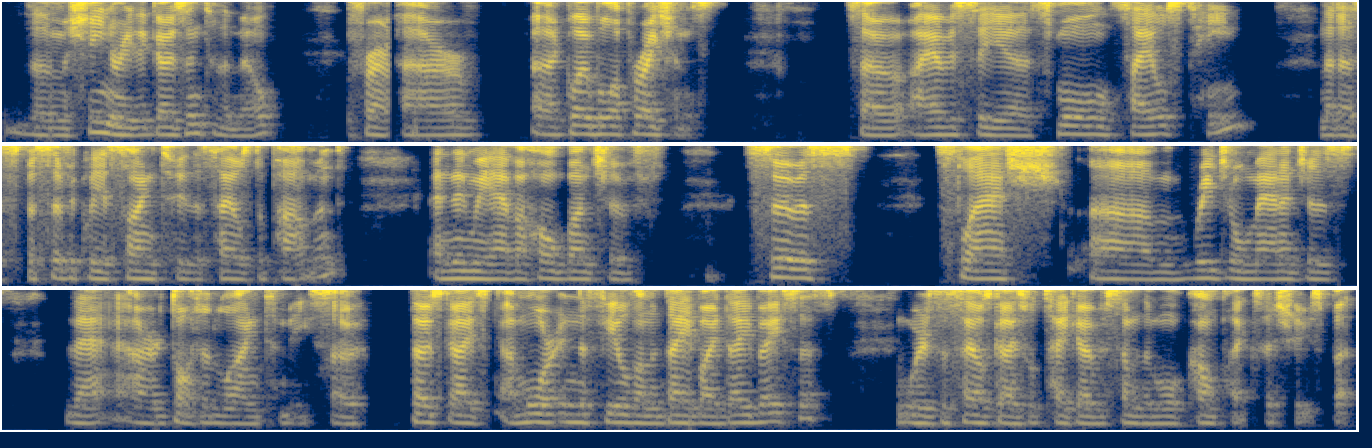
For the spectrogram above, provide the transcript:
the machinery that goes into the mill for our uh, global operations. So I oversee a small sales team that are specifically assigned to the sales department. And then we have a whole bunch of service slash um, regional managers that are a dotted line to me. So those guys are more in the field on a day by day basis, whereas the sales guys will take over some of the more complex issues. But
